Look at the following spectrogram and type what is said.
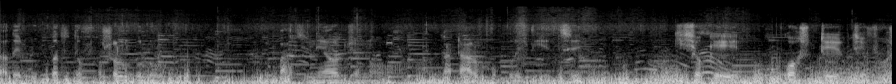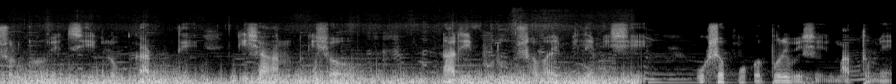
তাদের উৎপাদিত ফসলগুলো বাজি নেওয়ার জন্য কাটা আরম্ভ করে দিয়েছে। কৃষকের কষ্টের যে ফসলগুলো রয়েছে, এগুলো কাটতে কিষান কৃষক, নারী, পুরুষ সবাই মিলেমিশে উৎসবমুখর পরিবেশের মাধ্যমে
